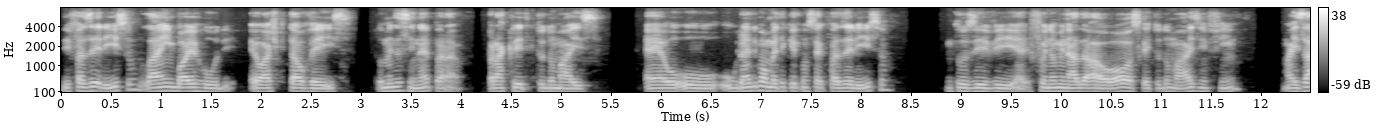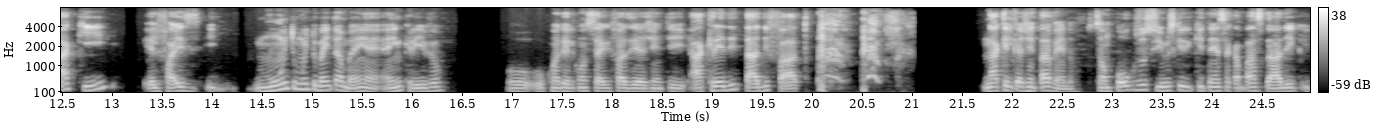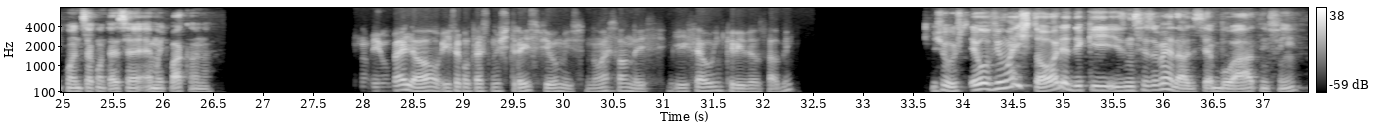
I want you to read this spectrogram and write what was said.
de fazer isso. Lá em Boyhood, eu acho que talvez, pelo menos assim, né, para a crítica e tudo mais, é o, o, grande momento em que ele consegue fazer isso. Inclusive, é, foi nominado a Oscar e tudo mais, enfim. Mas aqui, ele faz muito, muito bem também. É, é incrível o, o quanto ele consegue fazer a gente acreditar de fato naquilo que a gente tá vendo. São poucos os filmes que, que têm essa capacidade e, e quando isso acontece é, é, muito bacana. E o melhor, isso acontece nos três filmes, não é só nesse. E isso é o incrível, sabe? Justo. Eu ouvi uma história de que, não sei se é verdade, se é boato, enfim,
